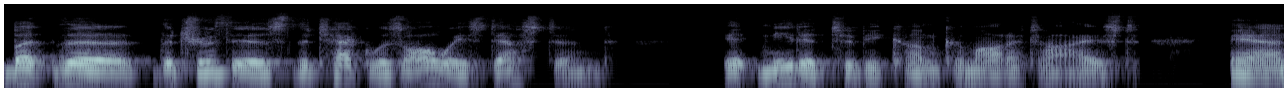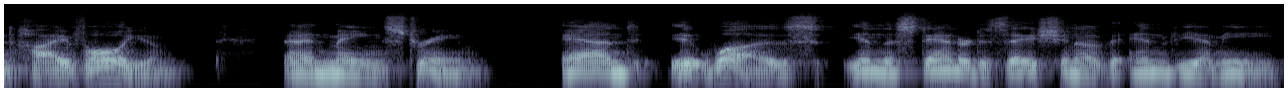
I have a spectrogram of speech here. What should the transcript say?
But the the truth is, the tech was always destined. It needed to become commoditized and high volume and mainstream. And it was in the standardization of NVMe,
